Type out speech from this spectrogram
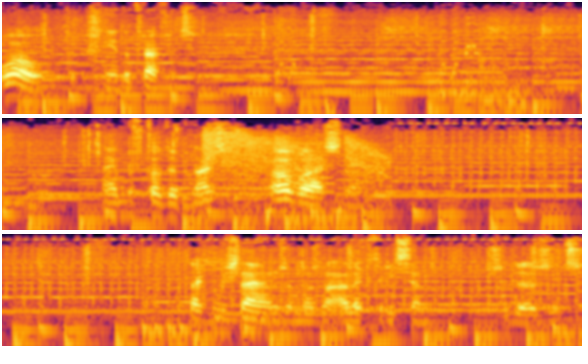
Wow, to już nie dotrafić. Jakby w to dupnąć? O właśnie. Tak myślałem, że można elektrisem przyderzyć.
